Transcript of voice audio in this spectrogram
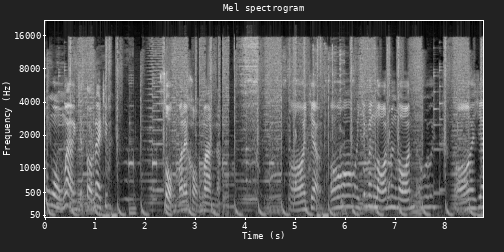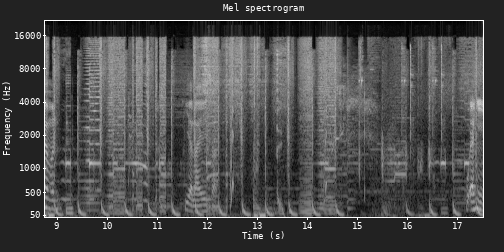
กูงงมากแค่ตอนแรกที่สมอะไรของมันอะอ๋อเหี้ยอ๋อเหี้ยมันร้อนมันร้อนโอ้ยอ๋อเหี้ยมันเหี้ยอะไรสัตว์กูแองหนี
